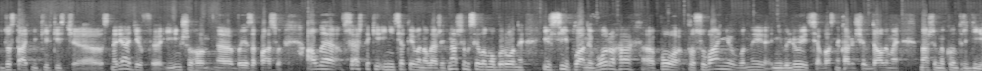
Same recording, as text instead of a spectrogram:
достатню кількість снарядів і іншого боєзапасу. Але все ж таки ініціатива належить нашим силам оборони, і всі плани ворога по просуванню вони нівелюються, власне кажучи, вдалими нашими контрдіями.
